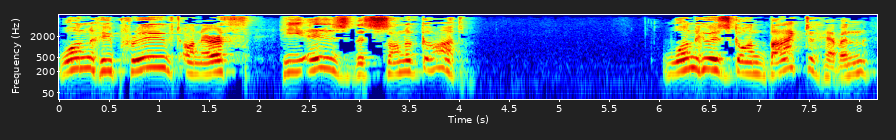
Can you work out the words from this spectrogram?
one who proved on earth he is the Son of God. One who has gone back to heaven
